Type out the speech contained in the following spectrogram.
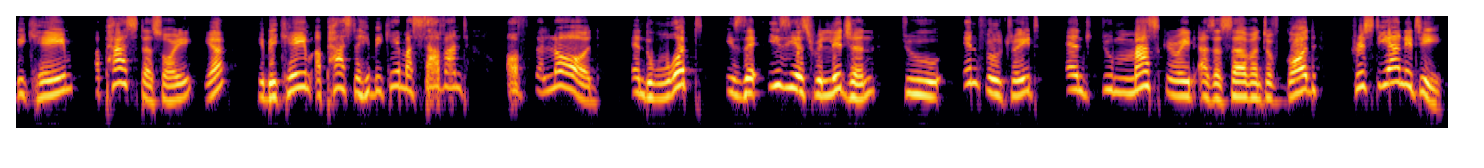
became a pastor, sorry, yeah? He became a pastor. He became a servant of the Lord. And what is the easiest religion to infiltrate and to masquerade as a servant of God, Christianity.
